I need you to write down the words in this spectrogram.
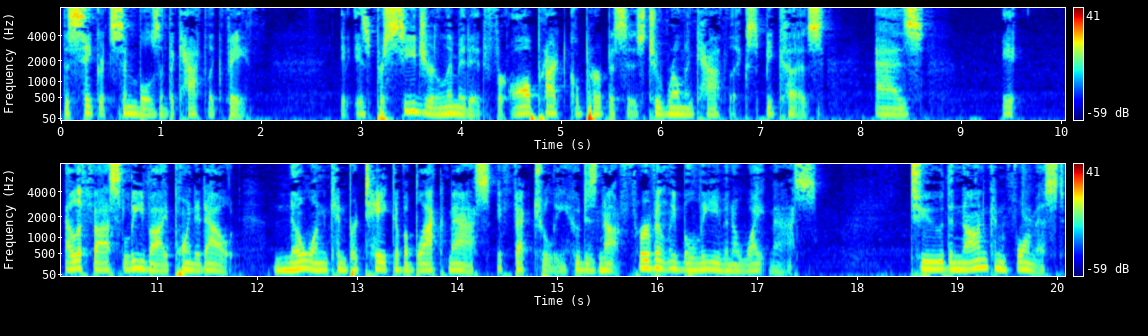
the sacred symbols of the Catholic faith. It is procedure limited for all practical purposes to Roman Catholics because, as Eliphas Levi pointed out, no one can partake of a black mass effectually who does not fervently believe in a white mass. To the nonconformist,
